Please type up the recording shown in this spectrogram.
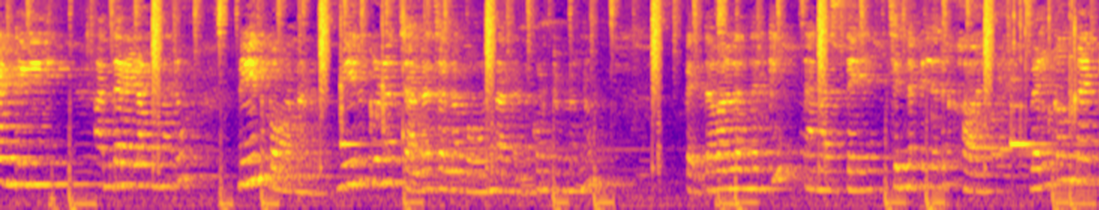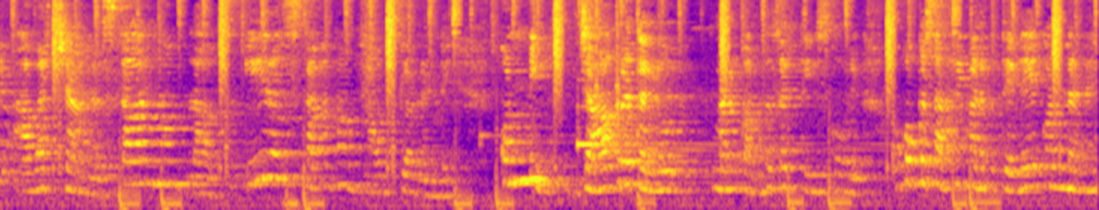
అండి. అందరు ఎలా ఉన్నారు? నేను బాగున్నాను. మీరు కూడా చాలా చాలా బాగున్నారు అనుకుంటున్నాను. పెద్దవాళ్ళందరికీ నమస్తే. చిన్నపిల్లలకి hi. Welcome back to our channel star mom vlogs ఈరోజు స్టార్ మామ్ బ్లాగ్స్లోనండి కొన్ని జాగ్రత్తలు మనం కంపల్సరీ తీసుకోవాలి. ఒక్కొక్కసారి మనకు తెలియకుండానే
